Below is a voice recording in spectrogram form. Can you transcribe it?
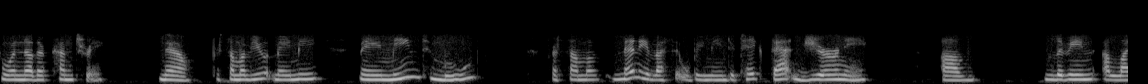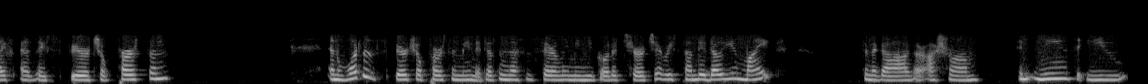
to another country. Now, for some of you, it may mean, may mean to move. For some of many of us, it will be mean to take that journey of living a life as a spiritual person. And what does spiritual person mean? It doesn't necessarily mean you go to church every Sunday, though you might, synagogue or ashram. It means that you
